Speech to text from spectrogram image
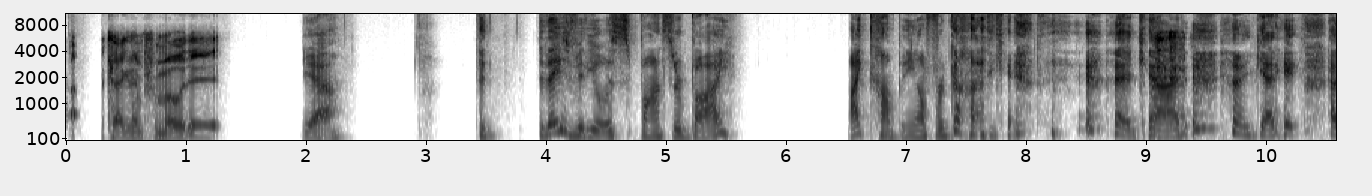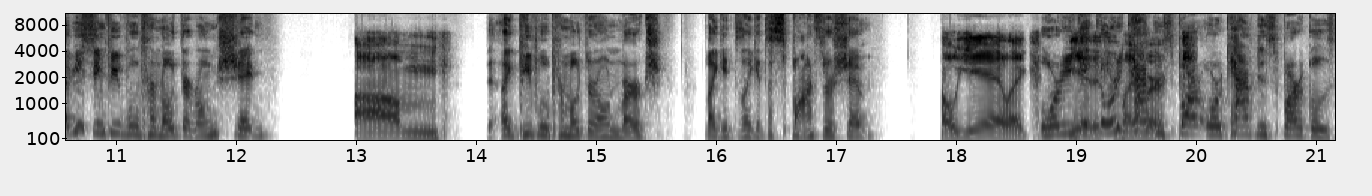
then tag them promote it. Yeah. T- today's video is sponsored by my company, Unforgotten. God, get it? Have you seen people promote their own shit? Um. Like people who promote their own merch, like it's like it's a sponsorship. Oh yeah, like or you yeah, get or Captain. Spark or CaptainSparklez.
